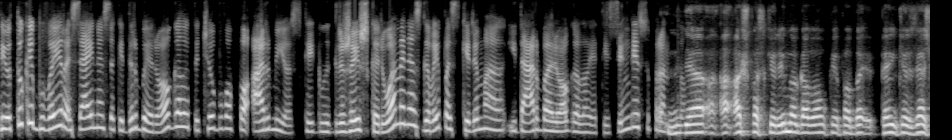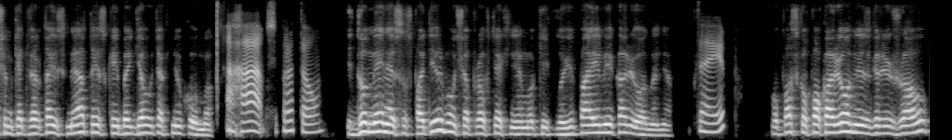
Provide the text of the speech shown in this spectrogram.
Tai jau tu, kai buvai Raseiniuose, kai dirbai Rogalui, tačiau buvo po armijos, kai grįžai iš kariuomenės, gavai paskirimą į darbą Rogaloje, teisingai suprantu? Ne, a, aš paskirimą gavau kaip 54 metais, kai baigiau technikumą. Aha, supratau. Du mėnesius padirbau čia proftechninėje mokykloje, jį paėmė į kariuomenę. Taip. O paskui po kariuomenės grįžau,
